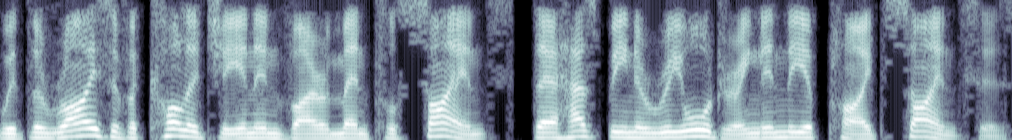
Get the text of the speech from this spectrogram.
With the rise of ecology and environmental science, there has been a reordering in the applied sciences.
